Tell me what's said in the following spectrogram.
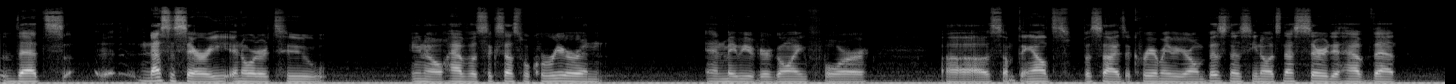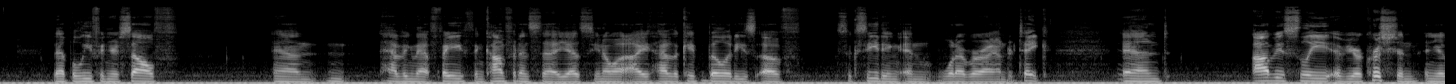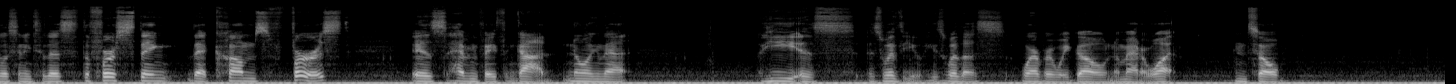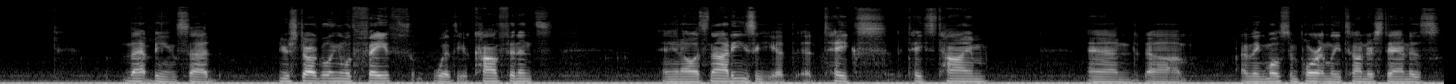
that's necessary in order to you know have a successful career and and maybe if you're going for uh, something else besides a career, maybe your own business, you know, it's necessary to have that that belief in yourself and having that faith and confidence that yes, you know I have the capabilities of succeeding in whatever I undertake. And obviously, if you're a Christian and you're listening to this, the first thing that comes first is having faith in God, knowing that he is is with you. He's with us wherever we go, no matter what. And so that being said, you're struggling with faith, with your confidence. And, you know, it's not easy. It, it takes takes time, and um, I think most importantly to understand is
